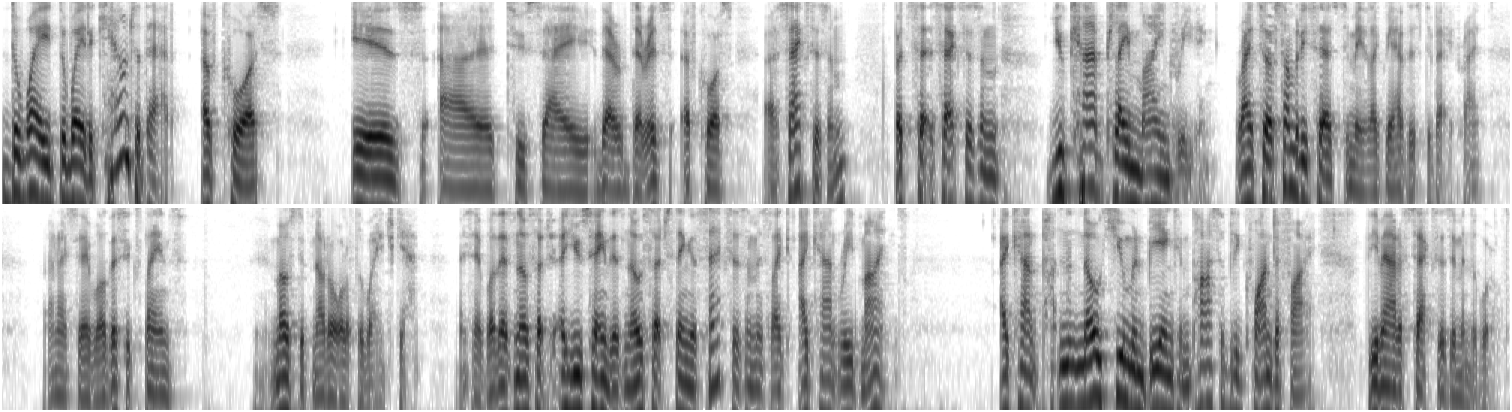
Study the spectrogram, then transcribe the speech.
the way the way to counter that, of course, is uh, to say there there is of course uh, sexism, but se- sexism you can't play mind reading, right? So if somebody says to me, like we have this debate, right, and I say, well, this explains most, if not all, of the wage gap. I say, well, there's no such. Are you saying there's no such thing as sexism? It's like I can't read minds. I can't. No human being can possibly quantify the amount of sexism in the world.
